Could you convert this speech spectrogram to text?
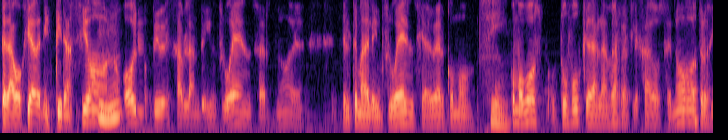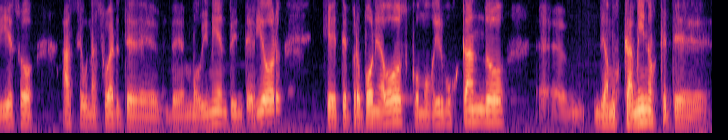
pedagogía de la inspiración. Hoy los pibes hablan de influencers, ¿no? De, el tema de la influencia, de ver cómo, cómo vos, tus búsquedas las ves reflejados en otros y eso hace una suerte de, movimiento interior que te propone a vos como ir buscando, eh, digamos, caminos que te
